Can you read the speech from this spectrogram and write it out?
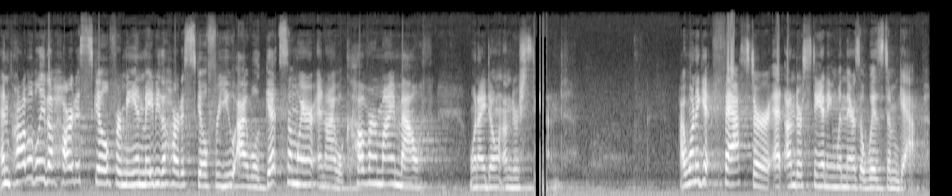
And probably the hardest skill for me, and maybe the hardest skill for you, I will get somewhere and I will cover my mouth when I don't understand. I want to get faster at understanding when there's a wisdom gap.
